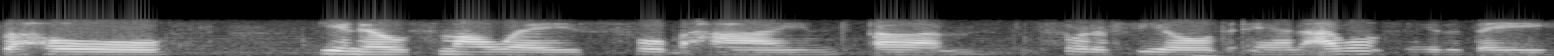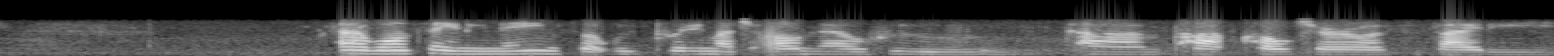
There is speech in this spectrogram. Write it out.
the whole, you know, small ways, full behind um, sort of field, and I won't say that they. I won't say any names, but we pretty much all know who um, pop culture or society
